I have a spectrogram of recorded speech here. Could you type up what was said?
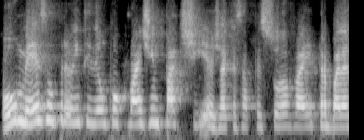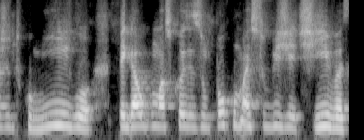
ou mesmo para eu entender um pouco mais de empatia, já que essa pessoa vai trabalhar junto comigo, pegar algumas coisas um pouco mais subjetivas.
